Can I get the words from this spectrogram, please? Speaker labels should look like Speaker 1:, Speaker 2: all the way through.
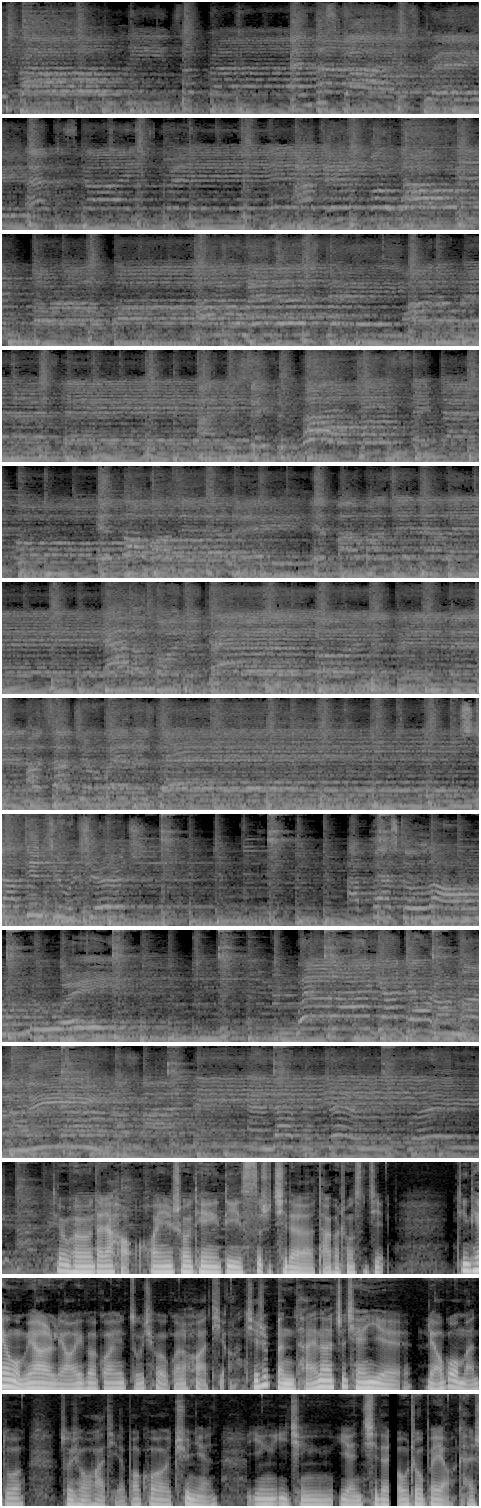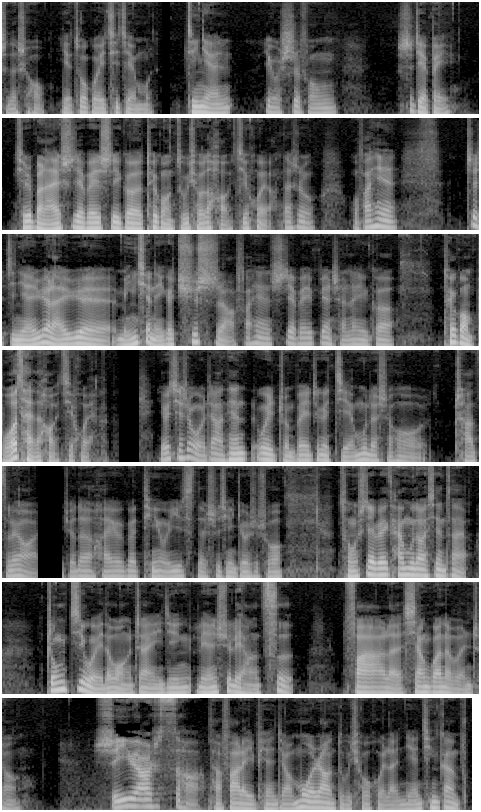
Speaker 1: goodbye. Stopped into a church. I passed along the way. Well,
Speaker 2: 听众朋友们，大家好，欢迎收听第四十期的塔可冲司机。今天我们要聊一个关于足球有关的话题。其实本台呢之前也聊过蛮多足球话题的，包括去年因疫情延期的欧洲杯啊开始的时候，也做过一期节目。今年又适逢世界杯，其实本来世界杯是一个推广足球的好机会啊，但是我发现这几年越来越明显的一个趋势啊，发现世界杯变成了一个推广博彩的好机会。尤其是我这两天为准备这个节目的时候查资料啊，觉得还有一个挺有意思的事情，就是说从世界杯开幕到现在，中纪委的网站已经连续两次发了相关的文章。十一月二十四号，他发了一篇叫“莫让赌球毁了年轻干部”；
